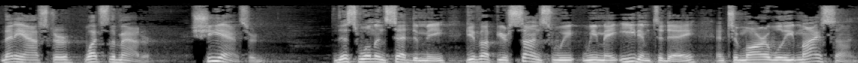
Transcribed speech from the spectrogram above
Then he asked her, What's the matter? She answered, This woman said to me, Give up your son so we, we may eat him today, and tomorrow we'll eat my son.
